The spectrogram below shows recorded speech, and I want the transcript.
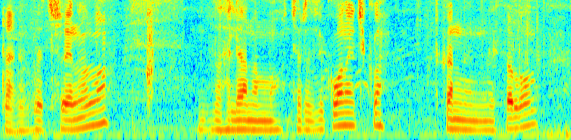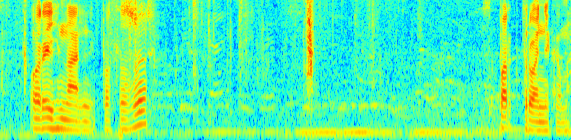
Так, зачинено. Заглянемо через віконечко. Тканинний салон. Оригінальний пасажир. З парктроніками.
